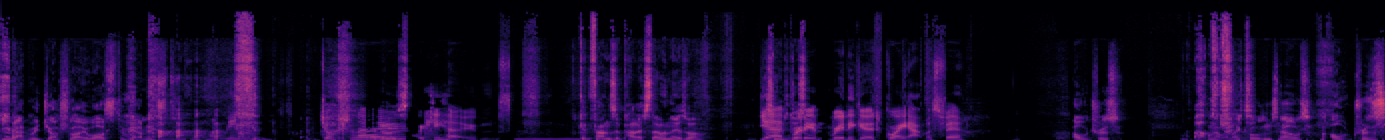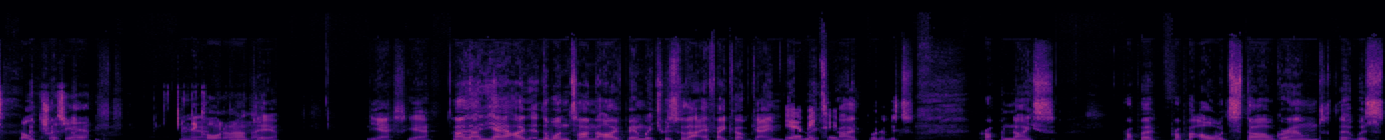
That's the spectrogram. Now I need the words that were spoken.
you had with Josh Lowe was, to be honest. I mean, Josh Lowe, was- Ricky Holmes. Mm. Good fans at Palace, though, aren't they, as well? Yeah, Seems just- brilliant, really good, great atmosphere. Ultras. Isn't that what they call themselves? Ultras. Ultras, yeah. In the corner, Oh, aren't they? dear. Yes, yeah. Oh, uh, yeah. I, the one time that I've been, which was for that FA Cup game. Yeah, me too. I thought it was proper nice, proper proper old style ground that was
